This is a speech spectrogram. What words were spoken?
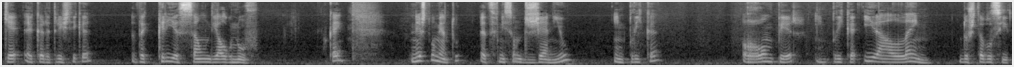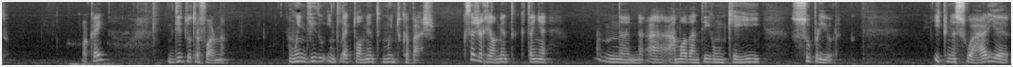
que é a característica da criação de algo novo. Ok? Neste momento, a definição de gênio implica romper, implica ir além do estabelecido. Ok? Dito de outra forma, um indivíduo intelectualmente muito capaz, que seja realmente, que tenha na, na, à, moda antiga um QI superior e que na sua área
